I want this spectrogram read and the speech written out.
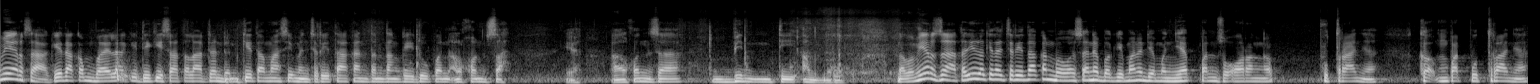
Pemirsa, kita kembali lagi di kisah teladan dan kita masih menceritakan tentang kehidupan Al-Khonsah. Ya, Al-Khonsah binti Amru. Nah, pemirsa, tadi sudah kita ceritakan bahwasannya bagaimana dia menyiapkan seorang putranya, keempat putranya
